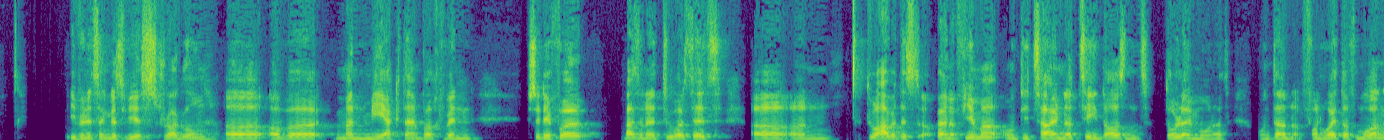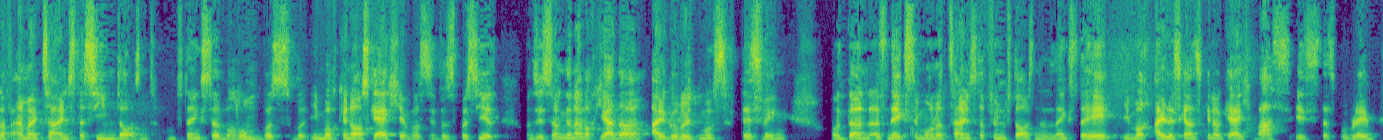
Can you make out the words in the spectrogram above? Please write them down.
ich will nicht sagen, dass wir strugglen, äh, aber man merkt einfach, wenn, stell dir vor, weiß ich nicht, du hast jetzt äh, ein du arbeitest bei einer Firma und die zahlen da 10.000 Dollar im Monat. Und dann von heute auf morgen auf einmal zahlen sie da 7.000. Und du denkst da, warum? Was, ich mache genau das Gleiche. Was, was passiert? Und sie sagen dann einfach, ja, der Algorithmus, deswegen. Und dann als nächsten Monat zahlen sie da 5.000. Und du denkst da, hey, ich mache alles ganz genau gleich. Was ist das Problem?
